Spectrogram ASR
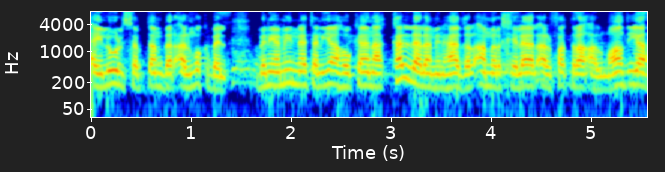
أيلول سبتمبر المقبل بنيامين نتنياهو كان قلل من هذا الأمر خلال الفترة الماضية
